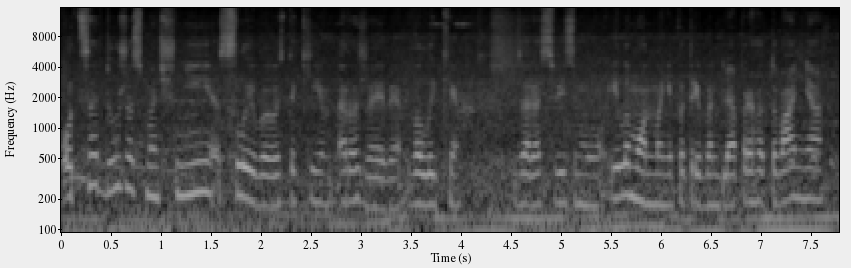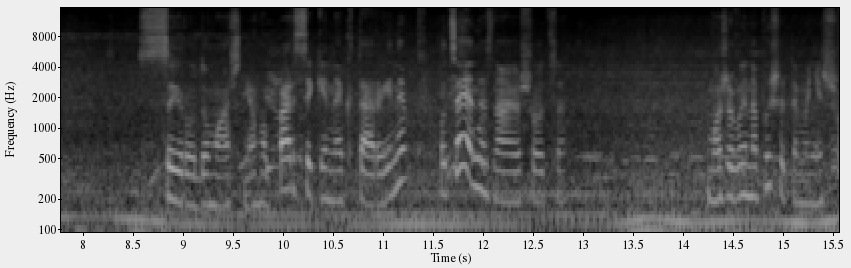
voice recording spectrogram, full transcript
Оце дуже смачні сливи, ось такі рожеві, великі. Зараз візьму. І лимон мені потрібен для приготування сиру домашнього. Персики, нектарини. Оце я не знаю, що це. Може, ви напишете мені, що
